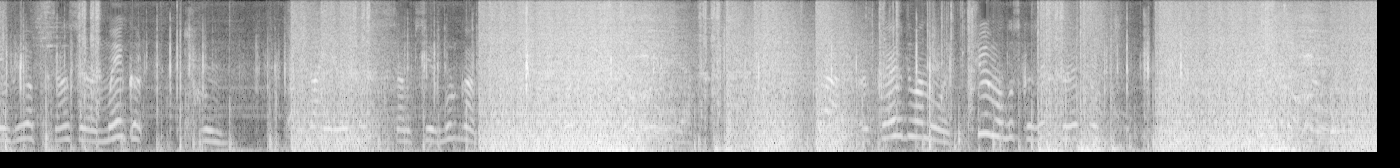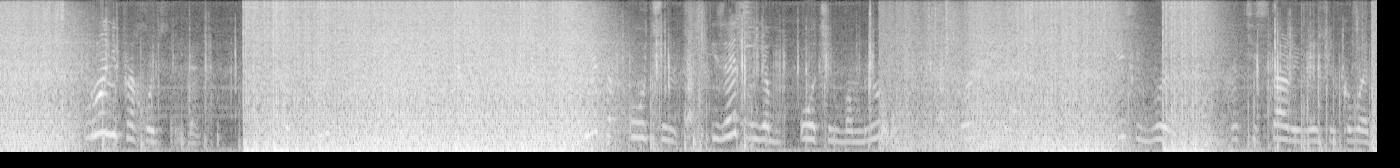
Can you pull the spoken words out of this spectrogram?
Пацаны, с вами Мейкер. Да, я вернулся из Санкт-Петербурга. Так, КФ 2.0. Что я могу сказать про это? Урон не проходит, ребят. Это очень... Из-за этого я очень бомблю. Если вы хотите старую версию КВ, то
